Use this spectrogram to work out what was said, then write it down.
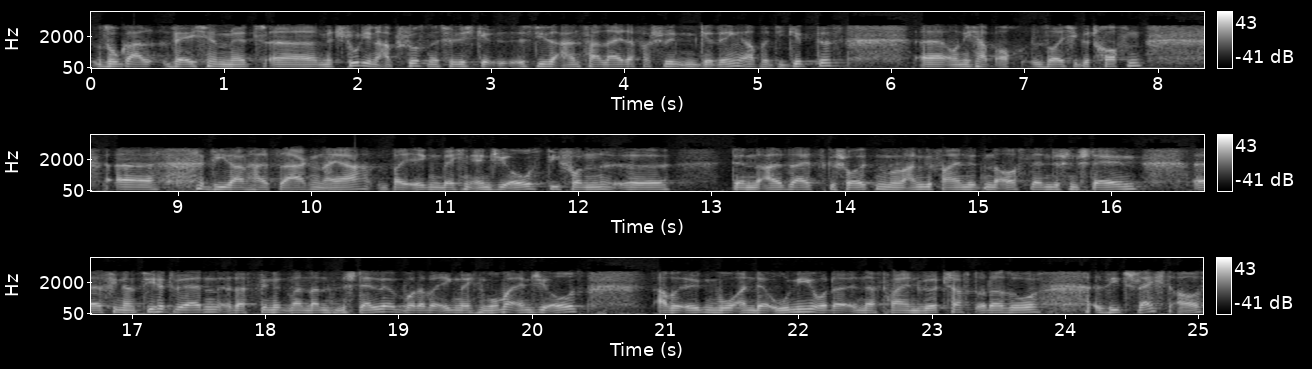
Sogar welche mit, äh, mit Studienabschluss. Natürlich ist diese Anzahl leider verschwindend gering, aber die gibt es. Äh, und ich habe auch solche getroffen, die dann halt sagen, naja, bei irgendwelchen NGOs, die von den allseits gescholtenen und angefeindeten ausländischen Stellen äh, finanziert werden. Da findet man dann eine Stelle oder bei irgendwelchen Roma-NGOs, aber irgendwo an der Uni oder in der freien Wirtschaft oder so sieht schlecht aus.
